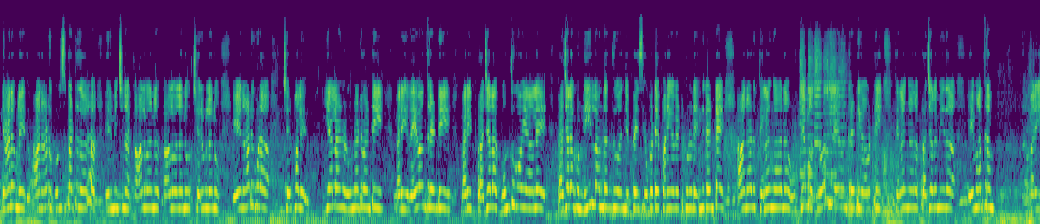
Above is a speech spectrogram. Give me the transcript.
జ్ఞానం లేదు. ఆనాడు గొలుసుకట్టు ద్వారా నిర్మించిన కాలువను కాలువలను చెరువులను ఏనాడు కూడా చెరపలేదు. ఇవాళ ఉన్నటువంటి మరి రేవంత్ రెడ్డి మరి ప్రజల గొంతు కోయాలి ప్రజలకు నీళ్ళు అందద్దు అని చెప్పేసి ఒకటే పనిగా పెట్టుకున్నాడు. ఎందుకంటే ఆనాడు తెలంగాణ ఉద్యమ ద్రోహి రేవంత్ రెడ్డి కాబట్టి తెలంగాణ ప్రజల మీద ఏమాత్రం మరి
